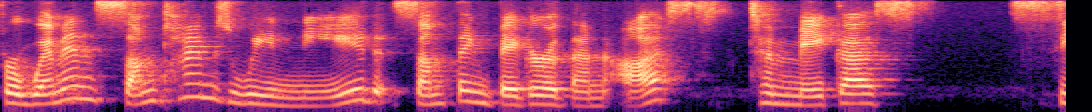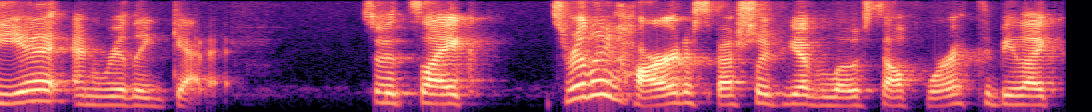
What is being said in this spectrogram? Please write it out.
for women, sometimes we need something bigger than us to make us see it and really get it. So it's like, it's really hard, especially if you have low self worth, to be like,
